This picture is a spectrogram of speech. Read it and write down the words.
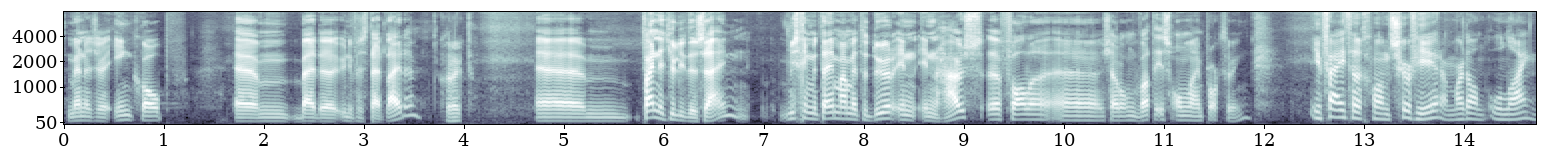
manager inkoop um, bij de Universiteit Leiden. Correct. Um, fijn dat jullie er zijn. Misschien meteen maar met de deur in, in huis vallen, Sharon. Wat is online proctoring? In feite gewoon surveilleren, maar dan online.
